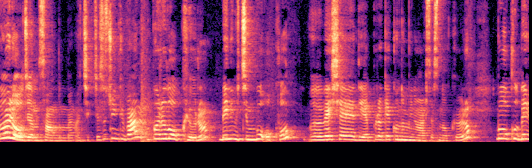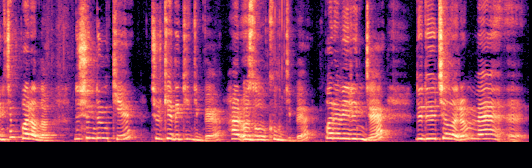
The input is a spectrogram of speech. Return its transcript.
böyle olacağını sandım ben açıkçası. Çünkü ben paralı okuyorum. Benim için bu okul e, ve şey diye Prag Ekonomi Üniversitesi'nde okuyorum. Bu okul benim için paralı. Düşündüm ki Türkiye'deki gibi, her özel okul gibi para verince düdüğü çalarım ve e,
